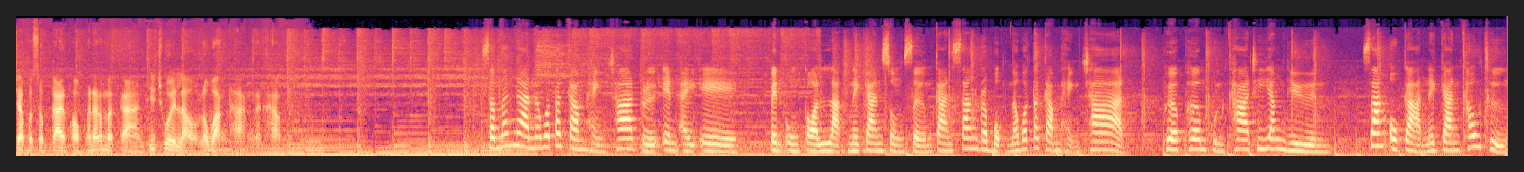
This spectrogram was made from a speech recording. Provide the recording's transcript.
จากประสบการณ์ของคณะกรรมการที่ช่วยเราระหว่างทางนะครับสำนักงานนวัตกรรมแห่งชาติหรือ NIA เป็นองค์กรหลักในการส่งเสริมการสร้างระบบนวัตกรรมแห่งชาติ เพื่อเพิ่มคุณค่าที่ยั่งยืน สร้างโอกาสในการเข้าถึง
